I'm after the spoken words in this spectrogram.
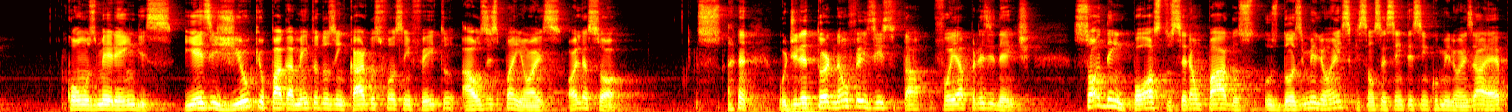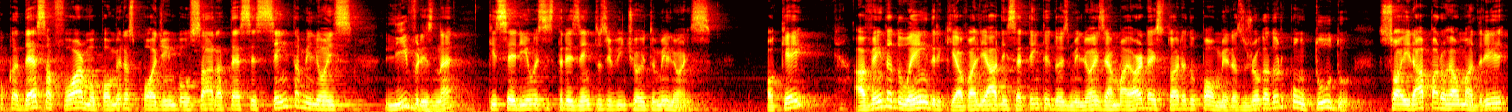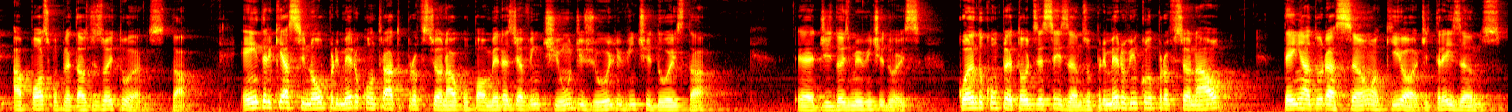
com os merengues e exigiu que o pagamento dos encargos fossem feitos aos espanhóis. Olha só. O diretor não fez isso, tá? Foi a presidente. Só de impostos serão pagos os 12 milhões, que são 65 milhões à época. Dessa forma, o Palmeiras pode embolsar até 60 milhões livres, né? Que seriam esses 328 milhões. Ok? A venda do Hendrick, avaliada em 72 milhões, é a maior da história do Palmeiras. O jogador, contudo, só irá para o Real Madrid após completar os 18 anos. Tá? Hendrick assinou o primeiro contrato profissional com o Palmeiras dia 21 de julho 22, tá? É, de 2022, quando completou 16 anos. O primeiro vínculo profissional tem a duração aqui ó, de 3 anos.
